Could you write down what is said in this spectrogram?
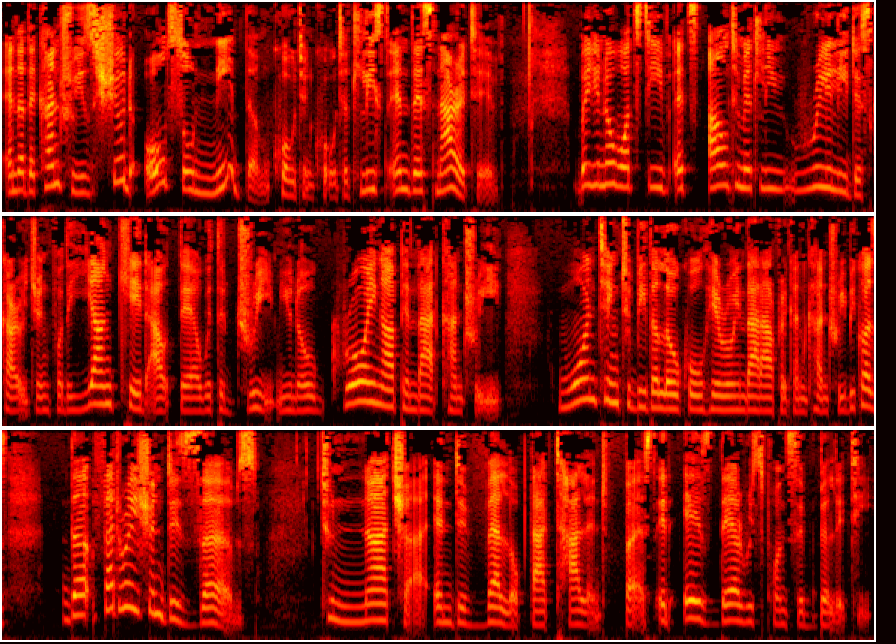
and that the countries should also need them, quote unquote, at least in this narrative. But you know what, Steve? It's ultimately really discouraging for the young kid out there with a dream, you know, growing up in that country, wanting to be the local hero in that African country because the Federation deserves to nurture and develop that talent first. It is their responsibility,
